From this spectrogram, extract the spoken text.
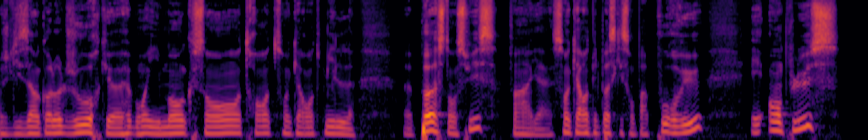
je disais encore l'autre jour que bon, il manque 130, 140 000 postes en Suisse. Enfin, il y a 140 000 postes qui ne sont pas pourvus. Et en plus,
